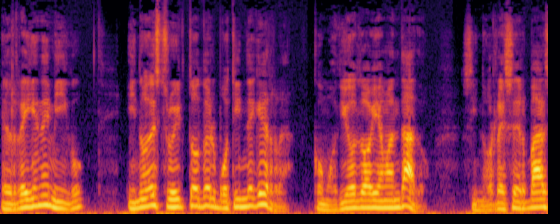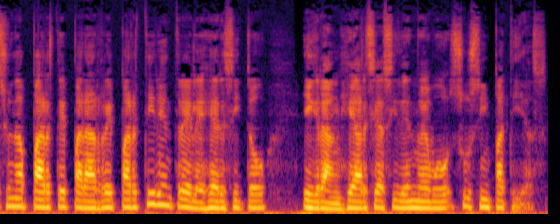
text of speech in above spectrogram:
el rey enemigo, y no destruir todo el botín de guerra, como Dios lo había mandado, sino reservarse una parte para repartir entre el ejército y granjearse así de nuevo sus simpatías.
